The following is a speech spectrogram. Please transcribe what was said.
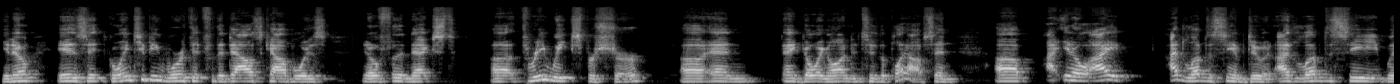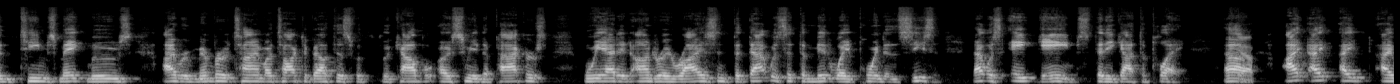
You know, is it going to be worth it for the Dallas Cowboys? You know, for the next uh, three weeks for sure, uh, and and going on into the playoffs. And uh, I, you know, I I'd love to see him do it. I'd love to see when teams make moves. I remember a time I talked about this with the Cowboys, uh, excuse me, the Packers we added Andre Rison, but that was at the midway point of the season. That was eight games that he got to play. Uh, yeah. I, I, I, I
